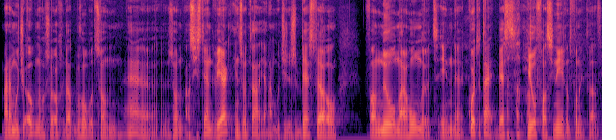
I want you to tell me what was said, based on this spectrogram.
Maar dan moet je ook nog zorgen dat bijvoorbeeld zo'n zo'n assistent werkt in zo'n taal. Ja, dan moet je dus best wel van 0 naar 100 in eh, korte tijd. Best heel fascinerend vond ik dat.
